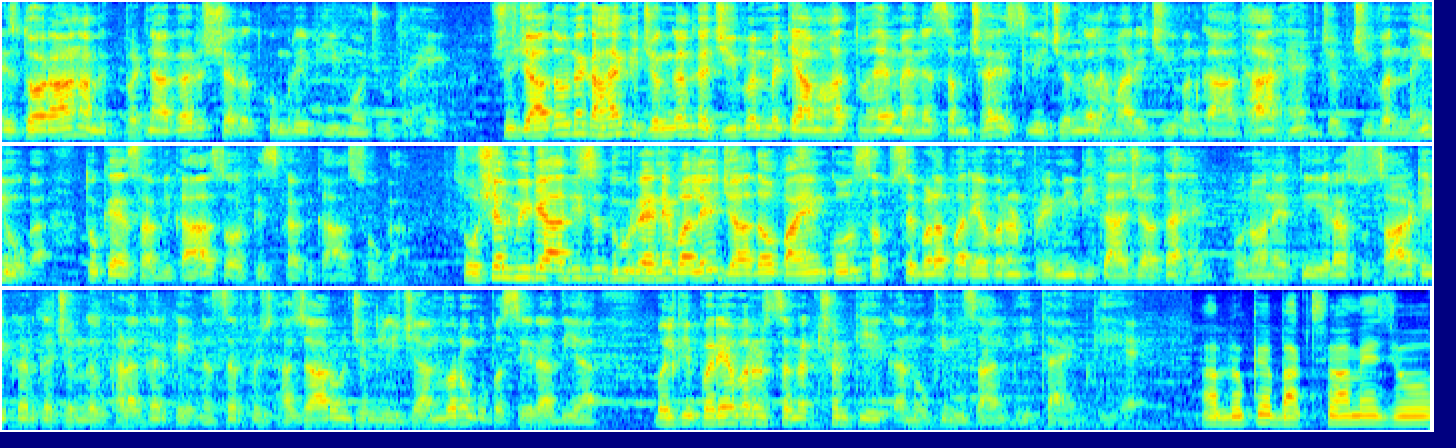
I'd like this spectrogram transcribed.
इस दौरान अमित भटनागर, शरद कुमरे भी मौजूद रहे। श्री जादव ने कहा कि जंगल का जीवन में क्या महत्व है, मैंने समझा, इसलिए जंगल हमारे जीवन का आधार है। जब जीवन नहीं होगा तो कैसा विकास और किसका विकास होगा? सोशल मीडिया आदि से दूर रहने वाले जादव पायंग को सबसे बड़ा पर्यावरण प्रेमी भी कहा जाता है। उन्होंने 1360 एकड़ का जंगल खड़ा करके न सिर्फ़ हज़ारों जंगली जानवरों को बसेरा दिया, बल्कि पर्यावरण संरक्षण की एक अनोखी मिसाल भी कायम की है। आप लोग के बक्सवा में जो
